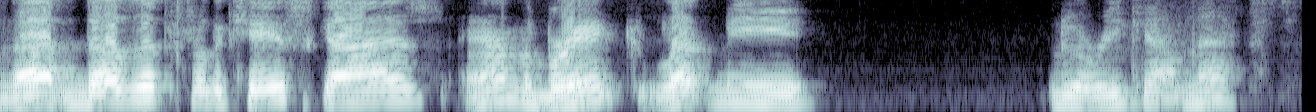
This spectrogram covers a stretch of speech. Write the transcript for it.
That does it for the case, guys, and the break. Let me do a recap next.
